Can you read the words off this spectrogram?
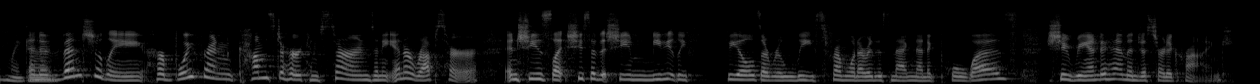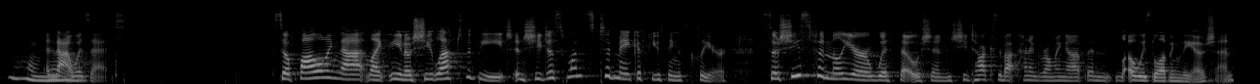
Oh my god. And eventually, her boyfriend comes to her concerns and he interrupts her. And she's like, she said that she immediately feels a release from whatever this magnetic pull was. She ran to him and just started crying. oh, no. And that was it. So, following that, like, you know, she left the beach and she just wants to make a few things clear. So, she's familiar with the ocean. She talks about kind of growing up and always loving the ocean.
